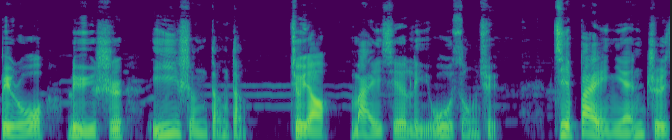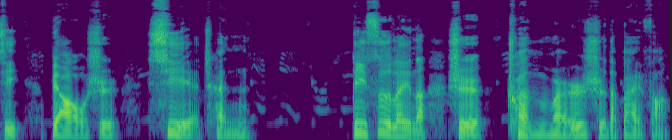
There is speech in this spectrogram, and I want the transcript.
比如律师、医生等等，就要买一些礼物送去，借拜年之际表示谢忱。第四类呢，是串门式的拜访。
